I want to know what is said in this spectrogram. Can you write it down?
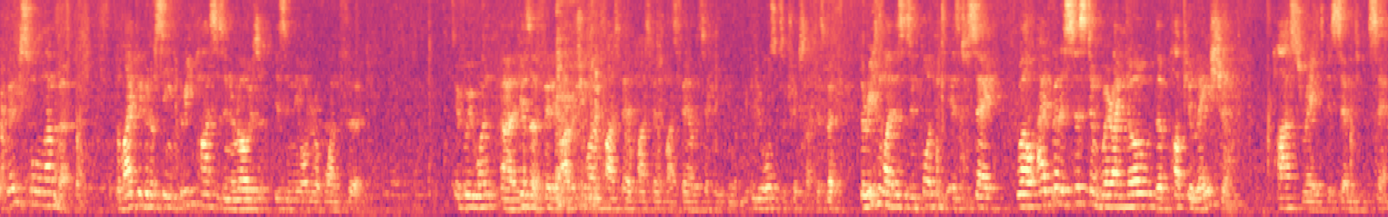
a very small number the likelihood of seeing three passes in a row is, is in the order of one third. If we want, uh, here's a fairly arbitrary one, pass, fail, pass, fail, pass, fail, etc. You can, you can do all sorts of tricks like this. But the reason why this is important is to say, well, I've got a system where I know the population pass rate is 70%.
